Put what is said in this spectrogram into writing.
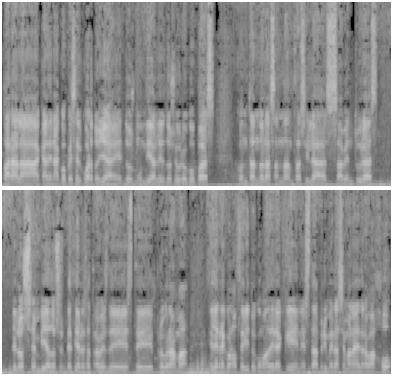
para la cadena COPE, es el cuarto ya, ¿eh? dos mundiales, dos Eurocopas, contando las andanzas y las aventuras de los enviados especiales a través de este programa. He de reconocer, y toco madera, que en esta primera semana de trabajo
